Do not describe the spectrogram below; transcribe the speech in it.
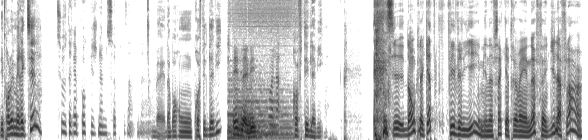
les problèmes érectiles? Tu voudrais pas que je nomme ça présentement. Ben, d'abord, on profite de la vie. Profitez de la vie. Voilà. Profiter de la vie. Donc le 4 février 1989, euh, Guy Lafleur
